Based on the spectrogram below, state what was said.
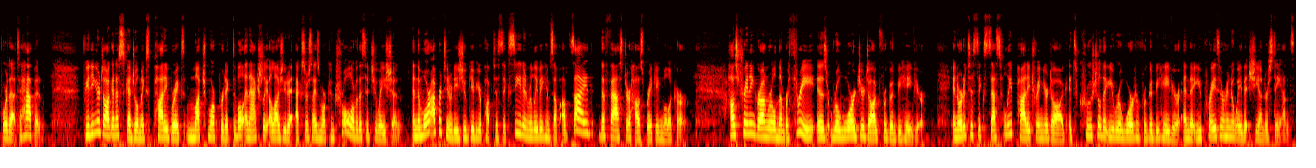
for that to happen. Feeding your dog on a schedule makes potty breaks much more predictable and actually allows you to exercise more control over the situation. And the more opportunities you give your pup to succeed in relieving himself outside, the faster housebreaking will occur. House training ground rule number three is reward your dog for good behavior. In order to successfully potty train your dog, it's crucial that you reward her for good behavior and that you praise her in a way that she understands.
